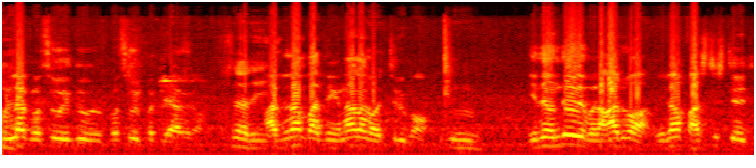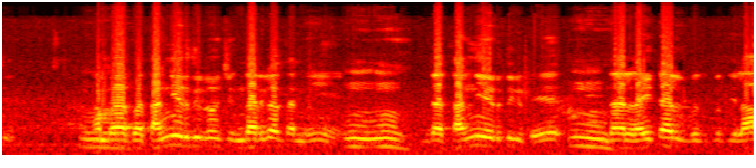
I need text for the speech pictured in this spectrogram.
ஃபுல்லா கொசு இது கொசு உற்பத்தி ஆகும் அதுதான் பாத்தீங்கன்னா நாங்க வச்சிருக்கோம். இது வந்து லார்வா இதுதான் ஃபர்ஸ்ட் ஸ்டேஜ் நம்ம இப்ப தண்ணி எடுத்துக்கிட்டோம் வச்சு, இந்த இருக்கிற தண்ணி. இந்த தண்ணி எடுத்துக்கிட்டு. இந்த லைட்டா இருக்கு பத்தியா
